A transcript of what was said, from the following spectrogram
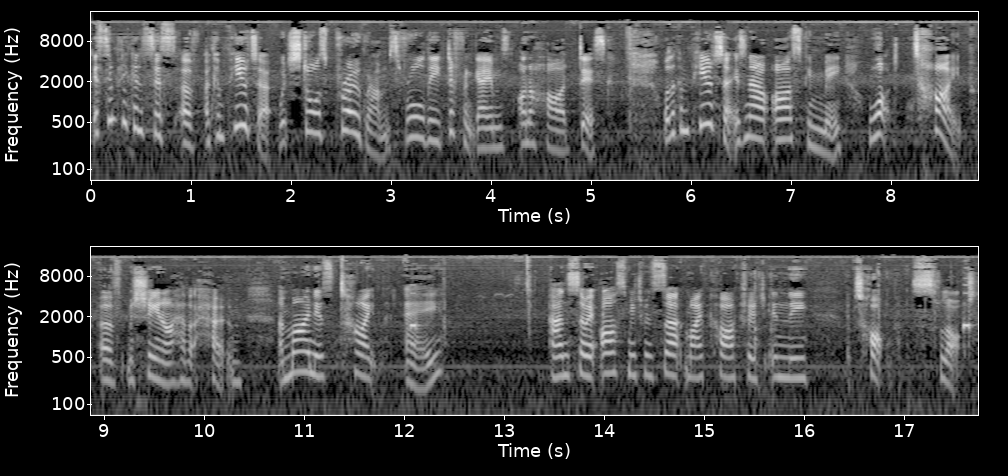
It simply consists of a computer which stores programs for all the different games on a hard disk. Well, the computer is now asking me what type of machine I have at home, and mine is type A. And so it asked me to insert my cartridge in the top slot.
